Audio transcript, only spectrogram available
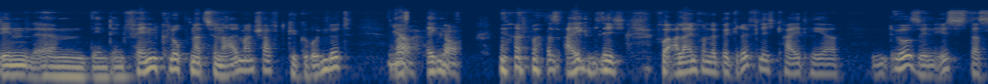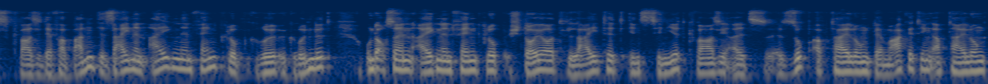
den, ähm, den, den Fanclub Nationalmannschaft gegründet, was, ja, eigentlich, genau. was eigentlich vor allein von der Begrifflichkeit her ein Irrsinn ist, dass quasi der Verband seinen eigenen Fanclub gründet und auch seinen eigenen Fanclub steuert, leitet, inszeniert quasi als Subabteilung der Marketingabteilung.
